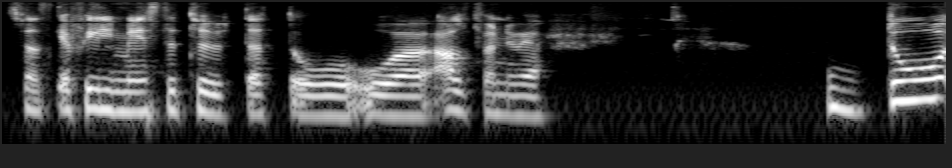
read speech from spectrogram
Svenska Filminstitutet och, och allt vad det nu är. Då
